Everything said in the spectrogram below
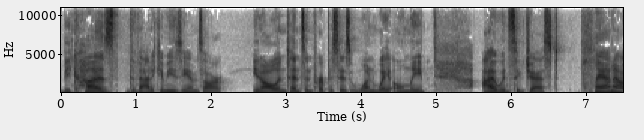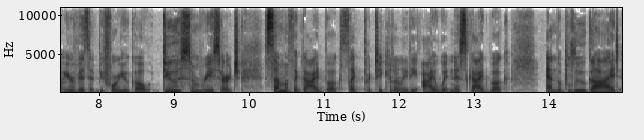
because the Vatican museums are, in all intents and purposes, one way only, I would suggest plan out your visit before you go. Do some research. Some of the guidebooks, like particularly the Eyewitness Guidebook and the Blue Guide,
